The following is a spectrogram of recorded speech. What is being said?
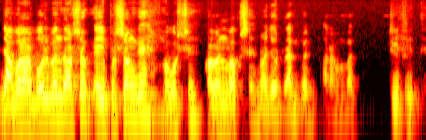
যা বলার বলবেন দর্শক, এই প্রসঙ্গে অবশ্যই কমেন্ট বক্সে নজর রাখবেন আরামবাগ টিভিতে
